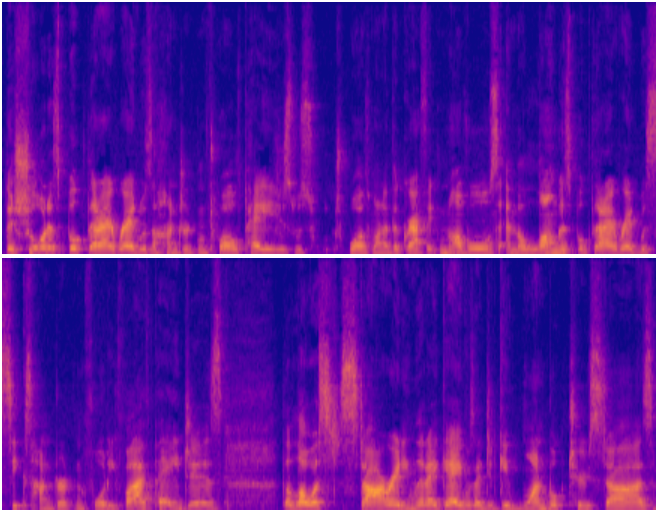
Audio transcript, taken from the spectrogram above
The shortest book that I read was 112 pages, which was one of the graphic novels. And the longest book that I read was 645 pages. The lowest star rating that I gave was I did give one book two stars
